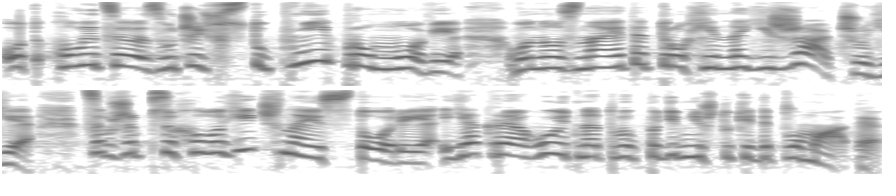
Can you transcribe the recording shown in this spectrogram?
от коли це звучить в вступній промові, воно знаєте трохи наїжачує. Це вже психологічна історія. Як реагують на подібні штуки дипломати?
